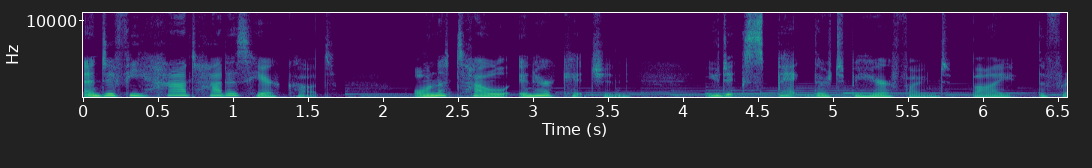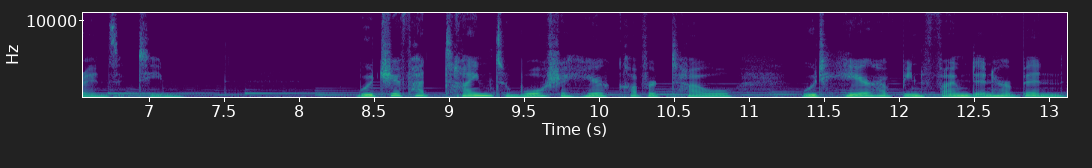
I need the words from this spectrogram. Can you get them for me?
and if he had had his hair cut on a towel in her kitchen, you'd expect there to be hair found by the forensic team. Would she have had time to wash a hair covered towel? Would hair have been found in her bin?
